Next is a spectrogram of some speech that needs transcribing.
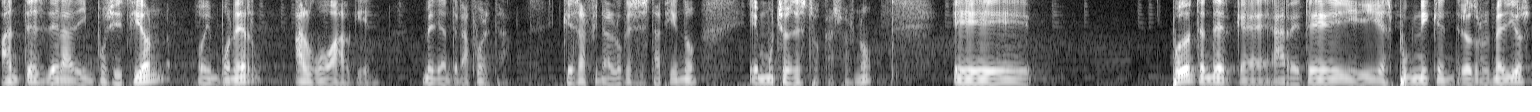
antes de la de imposición o imponer algo a alguien mediante la fuerza, que es al final lo que se está haciendo en muchos de estos casos, ¿no? Eh, puedo entender que RT y Sputnik, entre otros medios,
